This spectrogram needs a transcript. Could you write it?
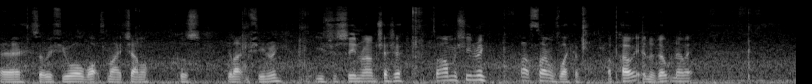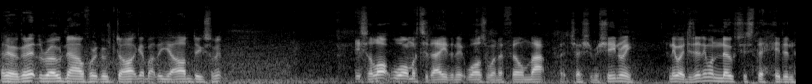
Uh, so if you all watch my channel because you like machinery, you've just seen around Cheshire farm machinery. That sounds like a, a poet and I don't know it. Anyway, going to hit the road now before it goes dark, get back to the yard and do something. It's a lot warmer today than it was when I filmed that at Cheshire Machinery. Anyway, did anyone notice the hidden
